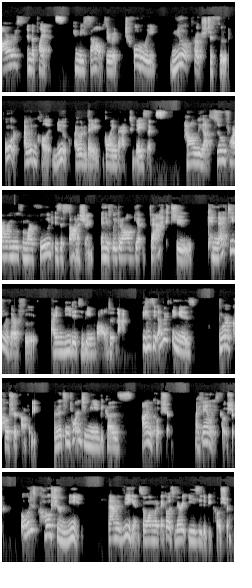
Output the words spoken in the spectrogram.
ours and the planet's, can be solved through a totally new approach to food. Or I wouldn't call it new. I would say going back to basics. How we got so far removed from our food is astonishing. And if we could all get back to connecting with our food, I needed to be involved in that. Because the other thing is, we're a kosher company. And it's important to me because I'm kosher. My family's kosher. But what does kosher mean? I'm a vegan, so one would think, oh, it's very easy to be kosher.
